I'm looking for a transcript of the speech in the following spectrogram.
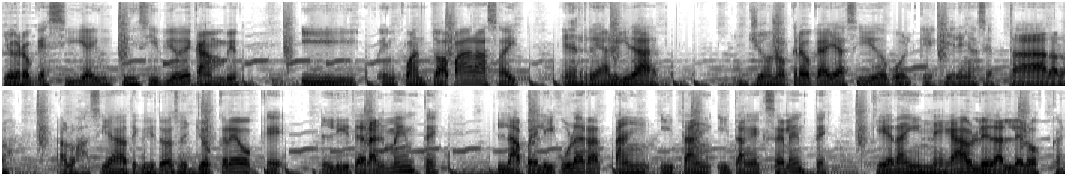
Yo creo que sí hay un principio de cambio y en cuanto a Parasite, en realidad yo no creo que haya sido porque quieren aceptar a los, asiáticos y todo eso. Yo creo que literalmente la película era tan y tan y tan excelente que era innegable darle el Oscar.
